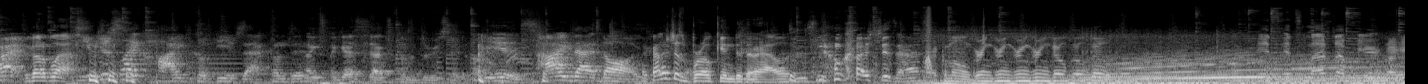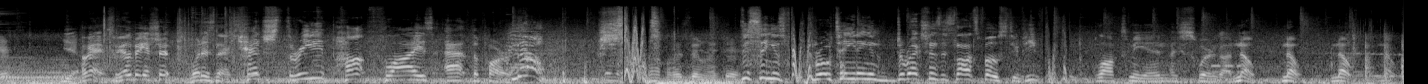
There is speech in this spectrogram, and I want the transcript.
Alright, we got a blast. You just like hide Cookie if Zack comes in. I, I guess Zack's coming through soon. He is. Hide that dog. I kind of just broke into their house. no questions asked. All right, come on, green, green, green, green, go, go, go. It's, it's left up here. Right here. Yeah. Okay, so we got the bacon strip. What is next? Catch three pop flies at the park. No! Oh, that's them right there. This thing is rotating in directions it's not supposed to. If he blocks me in, I swear to God. No, no, no, no.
